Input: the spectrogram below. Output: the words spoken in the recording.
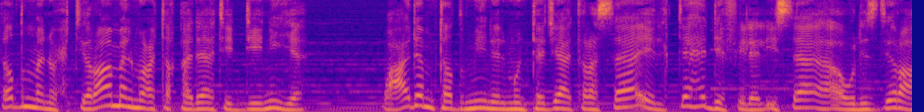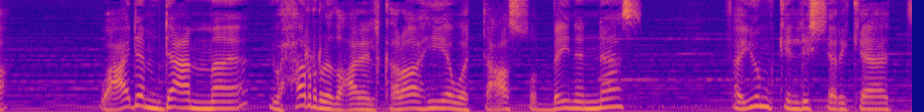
تضمن احترام المعتقدات الدينية وعدم تضمين المنتجات رسائل تهدف إلى الإساءة أو الازدراء وعدم دعم ما يحرض على الكراهية والتعصب بين الناس فيمكن للشركات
